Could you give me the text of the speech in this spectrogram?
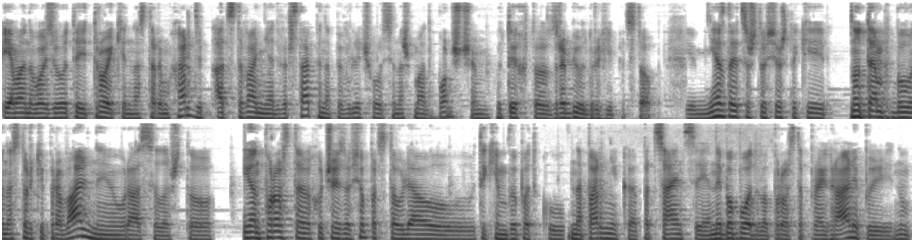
я маю навазе этой тройкі на старым хардзе адставанне ад верстапена павялічвалася нашмат больш чым у тых хто зрабіў другі підстоп. І мне здаецца што ўсё ж такі ну тэмп быў настолькі правальны ў расела што Ён просто хутчэй за ўсё падстаўляў такім выпадку напарніка пад сайнцы. Яны б абодва просто прайгралі бы ну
